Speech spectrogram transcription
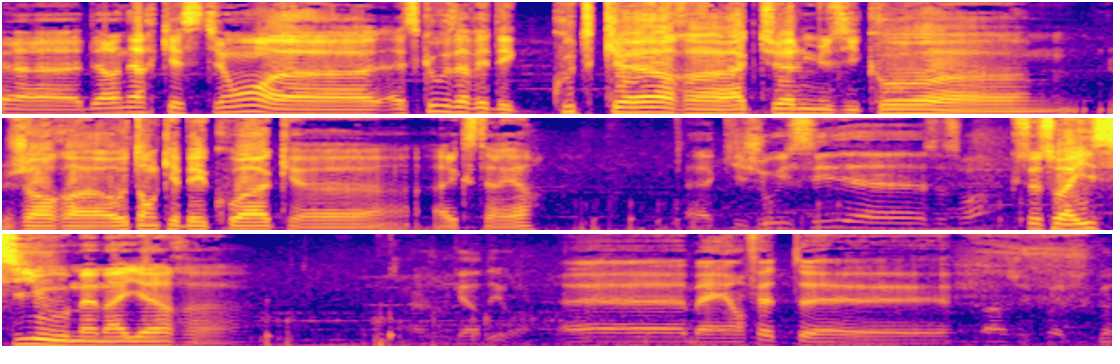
euh, dernière question, euh, est-ce que vous avez des coups de cœur euh, actuels musicaux, euh, genre euh, autant québécois qu'à l'extérieur, Euh, qui joue ici euh, ce soir? que ce soit ici ou même ailleurs euh. Ah, je vais regarder, voir. Euh, ben, en fait, euh, Ah, pas,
